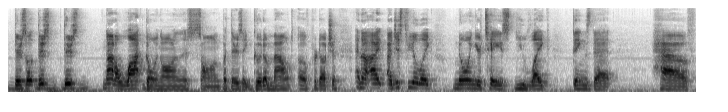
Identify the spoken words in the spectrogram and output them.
there's a, there's there's not a lot going on in this song, but there's a good amount of production, and I I just feel like knowing your taste, you like things that have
